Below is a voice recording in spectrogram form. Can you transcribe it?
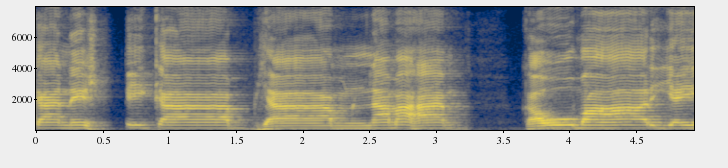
कनिष्ठिकाभ्यां नमः कौमार्यै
